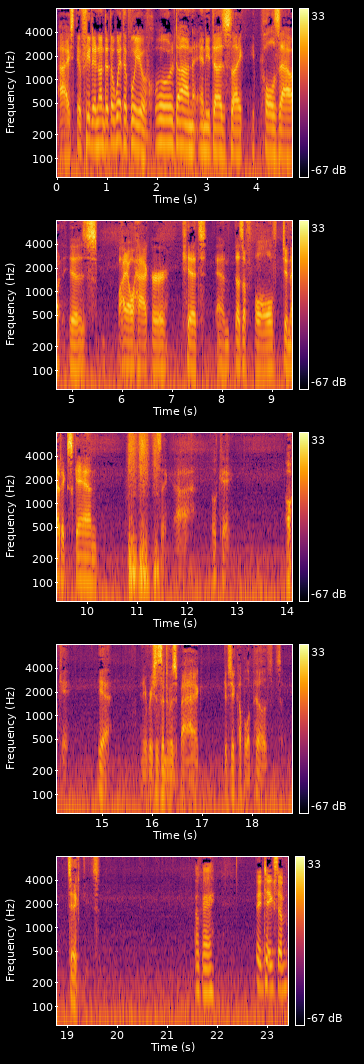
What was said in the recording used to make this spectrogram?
I still feeling under the weather, boy. Hold on. And he does like he pulls out his biohacker kit and does a full genetic scan. It's like, ah, okay, okay, yeah. And he reaches into his bag, gives you a couple of pills. He's like, take these. Okay. He takes them,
